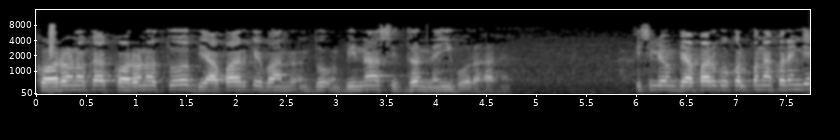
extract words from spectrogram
करण का करणत्व तो व्यापार के बिना सिद्ध नहीं हो रहा है। इसलिए हम व्यापार को कल्पना करेंगे।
